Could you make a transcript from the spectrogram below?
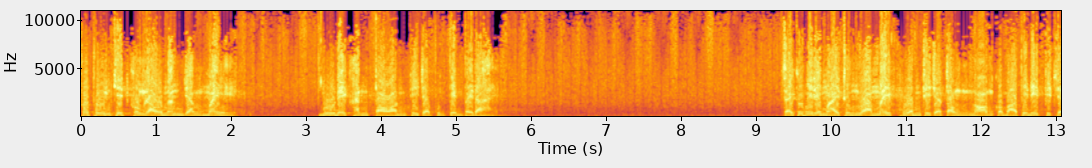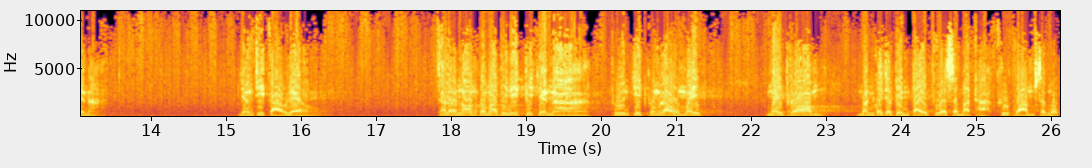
พระภูมิจิตของเรานั้นยังไม่อยู่ในขั้นตอนที่จะพึงเป็นไปได้ แต่ก็ไม่ได้หมายถึงว่าไม่ควรที่จะต้องน้อมเข้ามาพินิจพิจารณา อย่างที่กล่าวแล้ว ถ้าเราน้อมเข้ามาพินิจพิจารณาพื้นจิตของเราไม่ไม่พร้อม มันก็จะเป็นไปเพื่อสมถะคือความสงบ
